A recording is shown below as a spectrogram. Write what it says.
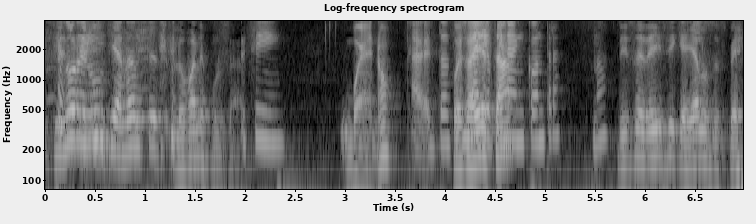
si no renuncian antes, los van a expulsar. Sí. Bueno, Ah, Entonces Pues ahí nadie está. en contra, ¿no? Dice Daisy que ya los espera.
